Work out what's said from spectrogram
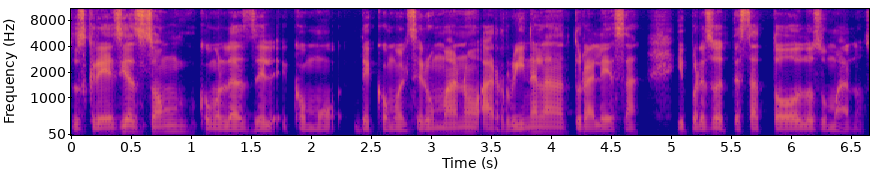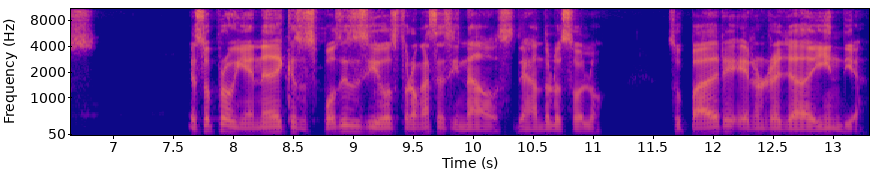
Sus creencias son como las de, como, de cómo el ser humano arruina la naturaleza y por eso detesta a todos los humanos. Esto proviene de que su esposa y sus hijos fueron asesinados, dejándolo solo. Su padre era un rey de India,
